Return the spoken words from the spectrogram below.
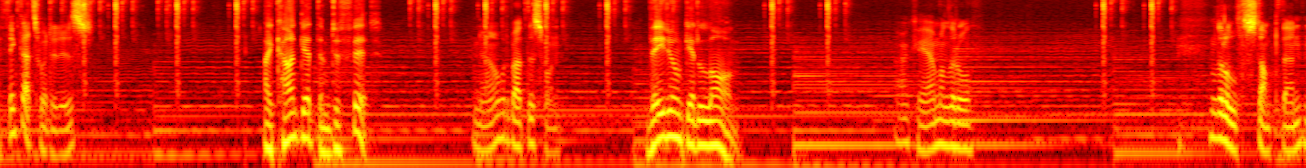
I think that's what it is. I can't get them to fit. No? What about this one? They don't get along. Okay, I'm a little... a little stumped then.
